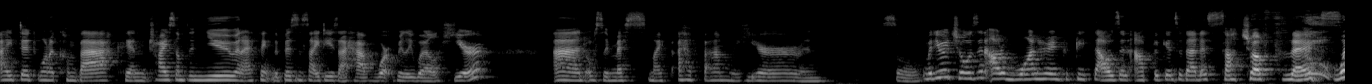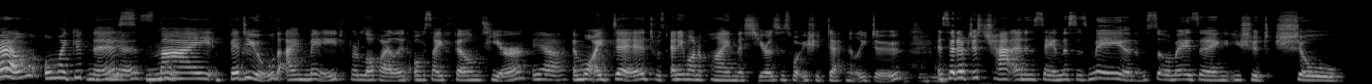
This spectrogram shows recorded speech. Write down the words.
I did want to come back and try something new. And I think the business ideas I have work really well here. And obviously miss my I have family here and so But you were chosen out of 150,000 applicants, so that is such a flex. Well, oh my goodness. Yes. My video that I made for Love Island, obviously I filmed here. yeah. And what I did was anyone applying this year, this is what you should definitely do. Mm-hmm. Instead of just chatting and saying this is me and I'm so amazing, you should show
